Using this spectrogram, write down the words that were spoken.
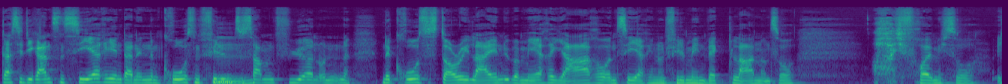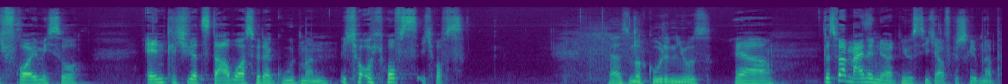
dass sie die ganzen Serien dann in einem großen Film zusammenführen und eine, eine große Storyline über mehrere Jahre und Serien und Filme hinweg planen und so. Oh, ich freue mich so. Ich freue mich so. Endlich wird Star Wars wieder gut, Mann. Ich, ich hoff's, ich hoff's. Ja, das sind noch gute News. Ja. Das war meine Nerd-News, die ich aufgeschrieben habe.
